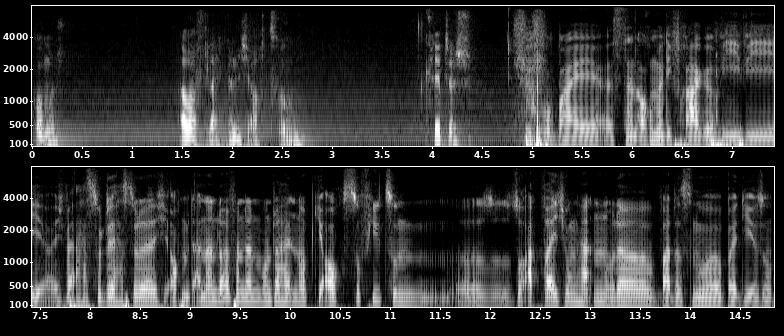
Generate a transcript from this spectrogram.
komisch. Aber vielleicht bin ich auch zu kritisch. Wobei ist dann auch immer die Frage, wie, wie, hast du, hast du dich auch mit anderen Läufern dann unterhalten, ob die auch so viel zum, so, so Abweichungen hatten oder war das nur bei dir so?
